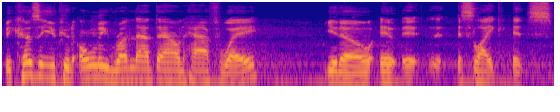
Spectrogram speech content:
because you can only run that down halfway, you know, it, it it's like it's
